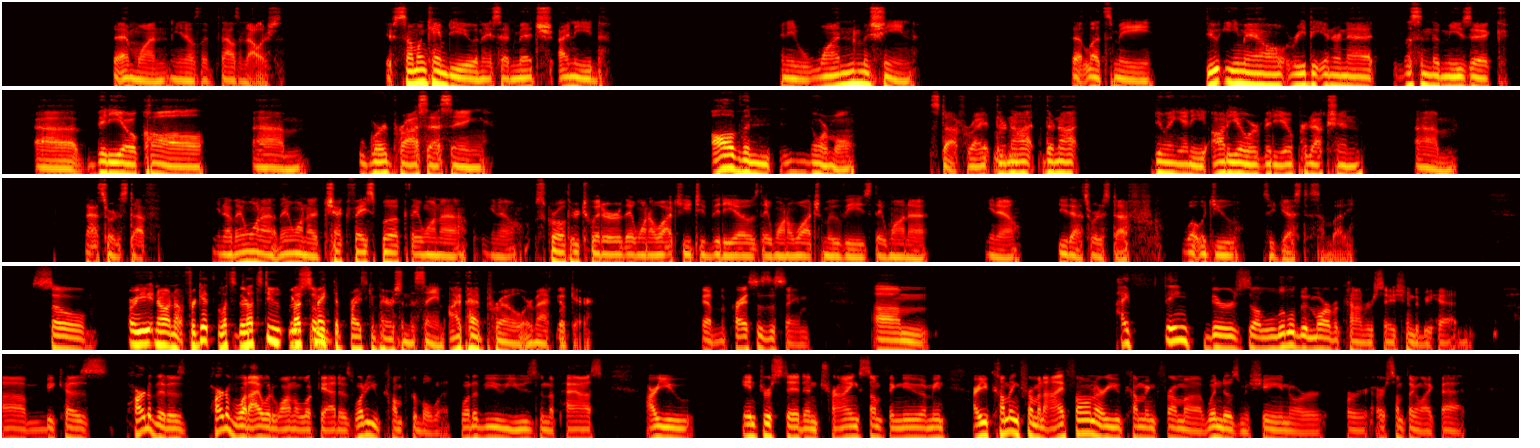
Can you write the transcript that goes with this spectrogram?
The M1, you know, it's like $1000. If someone came to you and they said, "Mitch, I need I need one machine that lets me do email, read the internet, listen to music, uh, video call, um, word processing, all of the n- normal stuff. Right? They're Mhm. not. They're not doing any audio or video production, um, that sort of stuff. You know, they want to they want to check Facebook, they want to, you know, scroll through Twitter, they want to watch YouTube videos, they want to watch movies, they want to, you know, do that sort of stuff. What would you suggest to somebody? so Or you no, no, forget let's There- let's do let's some- make the price comparison the same. iPad Pro or MacBook Air. yeah, the price is the same. Um, I think there's a little bit more of a conversation to be had um, because part of it is part of what I would want to look at is what are you comfortable with? What have you used in the past? Are you interested in trying something new? I mean, are you coming from an iPhone or are you coming from a Windows machine or or or something like that?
